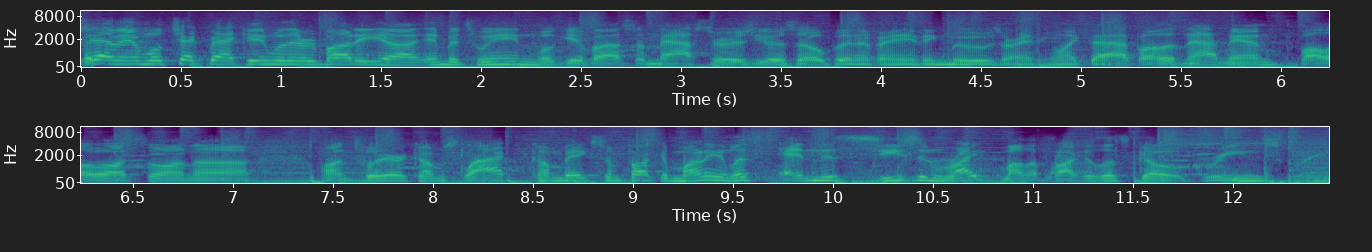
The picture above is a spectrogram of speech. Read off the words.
yeah, man, we'll check back in with everybody uh, in between. We'll give uh, some Masters, U.S. Open if anything moves or anything like that. But other than that, man, follow us on uh, on Twitter. Come Slack. Come make some fucking money. Let's end this season right, motherfuckers. Let's go. Green screen.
